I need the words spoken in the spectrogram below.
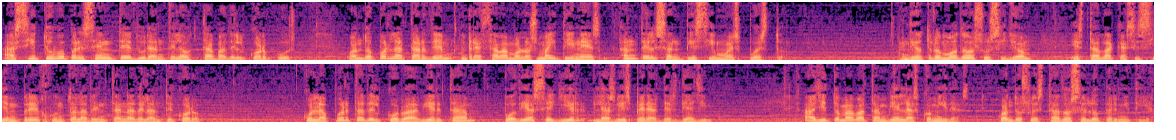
Así tuvo presente durante la octava del Corpus, cuando por la tarde rezábamos los maitines ante el Santísimo expuesto. De otro modo, su sillón estaba casi siempre junto a la ventana del antecoro. Con la puerta del coro abierta podía seguir las vísperas desde allí. Allí tomaba también las comidas, cuando su estado se lo permitía.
